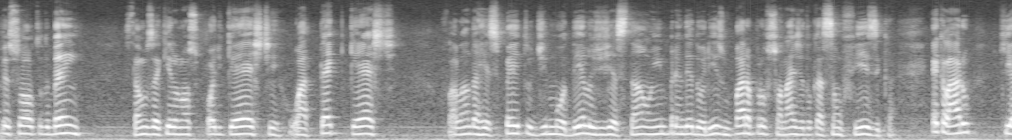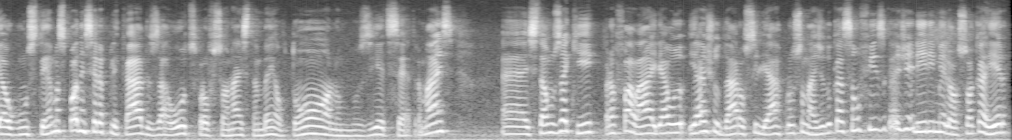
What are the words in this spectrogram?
pessoal, tudo bem? Estamos aqui no nosso podcast, o ATECcast, falando a respeito de modelos de gestão e empreendedorismo para profissionais de educação física. É claro que alguns temas podem ser aplicados a outros profissionais também, autônomos e etc. Mas é, estamos aqui para falar e, e ajudar, auxiliar profissionais de educação física a gerirem melhor sua carreira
